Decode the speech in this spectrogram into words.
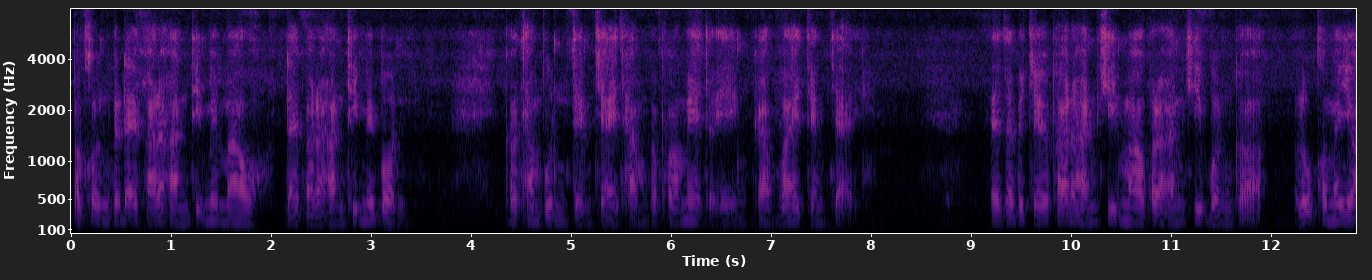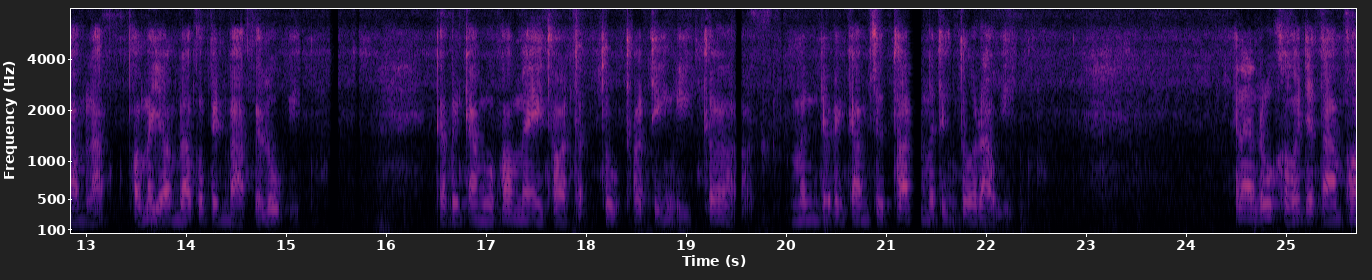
บางคนก็ได้พระอรหันต์ที่ไม่เมา ได้พระอรหันต์ที่ไม่บน่น ก็ทำบุญเต็มใจทำกับพ่อแม่ตัวเองกราบไหว้เต็มใจ แต่ถ้าไปเจอพระอรหันต์ขี้เมาพระอรหันต์ขี้บ่นก็ลูกก็ไม่ยอมรับพอไม่ยอมรับก็เป็นบาปกับลูกอีก ก็เป็นกรรมของพ่อแม่ถอดถูกทอดทิ้งอีกก็มันจะเป็นกรรมสืบทอดมาถึงตัวเราอีกฉะนั้นลูกเขาก็จะตามพ่อ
